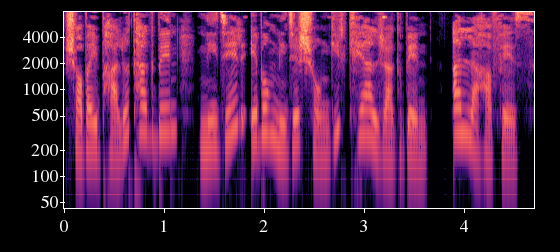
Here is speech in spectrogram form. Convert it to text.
সবাই ভালো থাকবেন, নিজের এবং নিজের সঙ্গীর খেয়াল রাখবেন। আল্লাহ হাফেজ।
